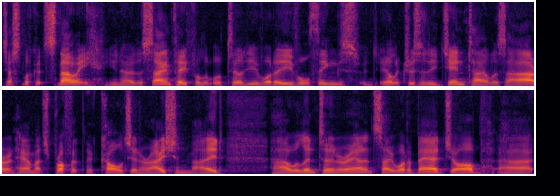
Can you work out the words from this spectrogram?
just look at Snowy. You know, the same people that will tell you what evil things electricity gentailers are and how much profit the coal generation made uh, will then turn around and say what a bad job uh,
